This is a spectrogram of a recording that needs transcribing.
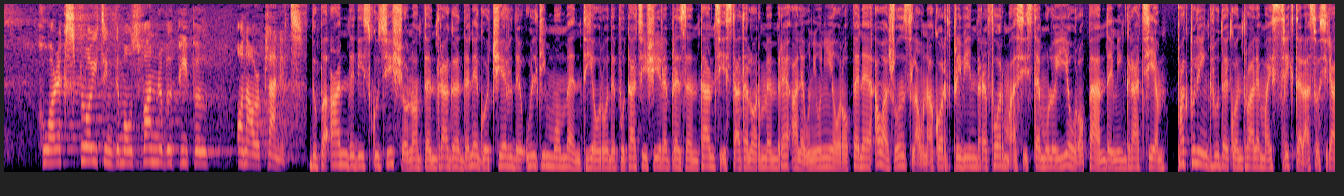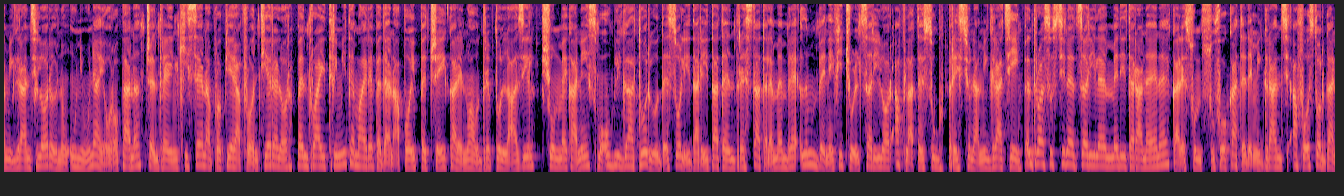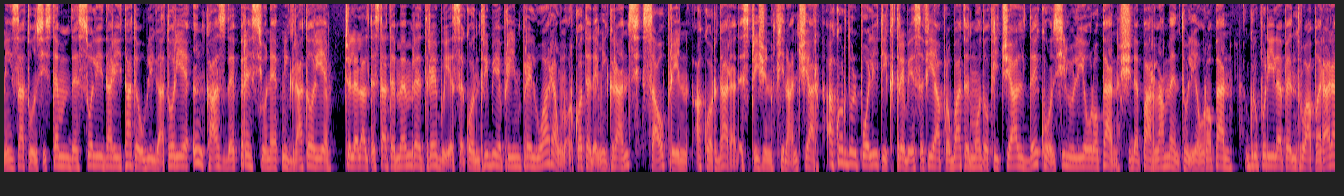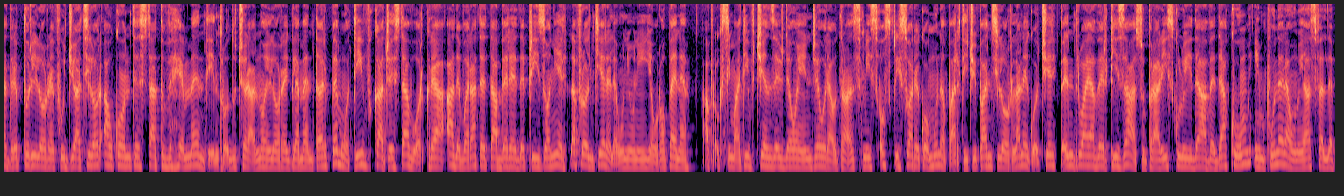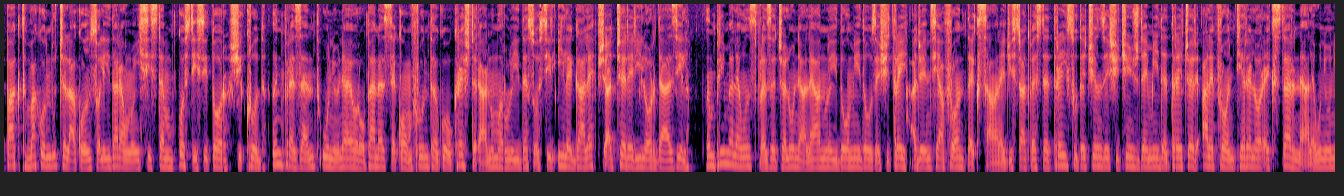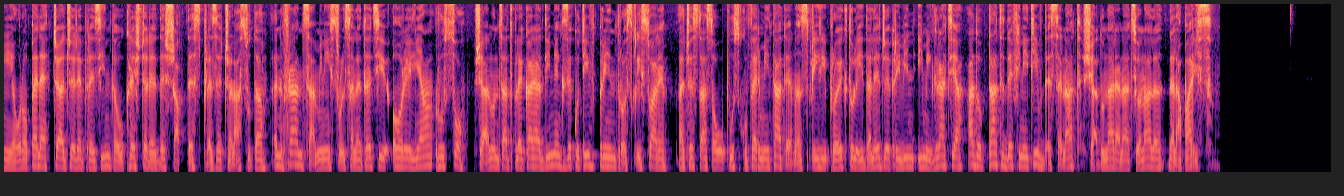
who are exploiting the most vulnerable people on our planet. După ani de discuții și o noapte întreagă de negocieri de ultim moment, eurodeputații și reprezentanții statelor membre ale Uniunii Europene au ajuns la un acord privind reforma sistemului european de migrație. Pactul include controle mai stricte la sosirea migranților în Uniunea Europeană, centre închise în apropierea frontierelor pentru a-i trimite mai repede înapoi pe cei care nu au dreptul la azil și un mecanism obligatoriu de solidaritate între statele membre în beneficiul țărilor aflate sub presiunea migrației. Pentru a susține țările mediteraneene, care sunt sufocate de migranți, a fost organizat un sistem de solidaritate obligatorie în caz de presiune migratorie. Celelalte state membre trebuie să contribuie prin preluarea unor cote de migranți sau prin acordarea de sprijin financiar. Acordul politic trebuie să fie aprobat în mod oficial de Consiliul European și de Parlamentul European. Grupurile pentru apărarea drepturilor refugiaților au contestat vehement introducerea noilor reglementări pe motiv că acestea vor crea adevărate tabere de prizonieri la frontierele Uniunii Europene. Aproximativ 50 de ONG-uri au transmis o scrisoare comună participanților la negocieri pentru a-i avertiza asupra riscului de a vedea cum impunerea unui astfel de pact va conduce la consolidarea unui sistem costisitor și crud. În prezent, Uniunea Europeană se confruntă cu o creștere a numărului de sosiri ilegale și a cererilor de azil. În primele 11 luni ale anului 2023, agenția Frontex a înregistrat peste 355.000 de treceri ale frontierelor externe ale Uniunii Europene, ceea ce reprezintă o creștere de 17%. În Franța, ministrul Sănătății Aurélien Rousseau și-a anunțat plecarea din executiv printr-o scrisoare. Acesta s-a opus cu fermitate în înspririi proiectului de lege privind imigrația, adoptat definitiv de Senat și Adunarea Națională de la Paris.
